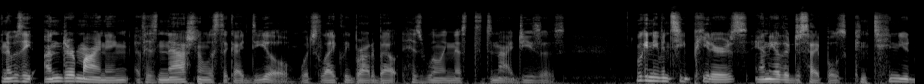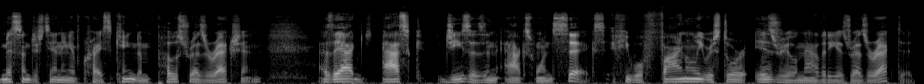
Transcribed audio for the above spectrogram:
and it was the undermining of his nationalistic ideal which likely brought about his willingness to deny Jesus. We can even see Peter's and the other disciples' continued misunderstanding of Christ's kingdom post resurrection as they ask Jesus in Acts 1 6 if he will finally restore Israel now that he is resurrected.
